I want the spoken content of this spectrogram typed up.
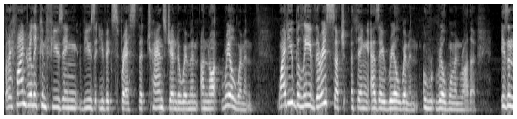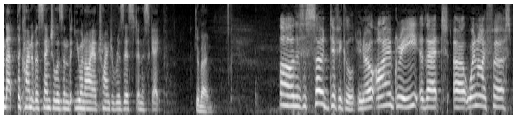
But I find really confusing views that you've expressed that transgender women are not real women. Why do you believe there is such a thing as a real woman, a real woman rather? Isn't that the kind of essentialism that you and I are trying to resist and escape? Germaine. Oh, this is so difficult, you know. I agree that uh, when I first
